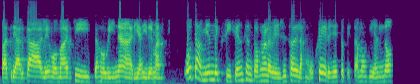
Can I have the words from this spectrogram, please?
patriarcales o machistas o binarias y demás. O también de exigencia en torno a la belleza de las mujeres, esto que estamos viendo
